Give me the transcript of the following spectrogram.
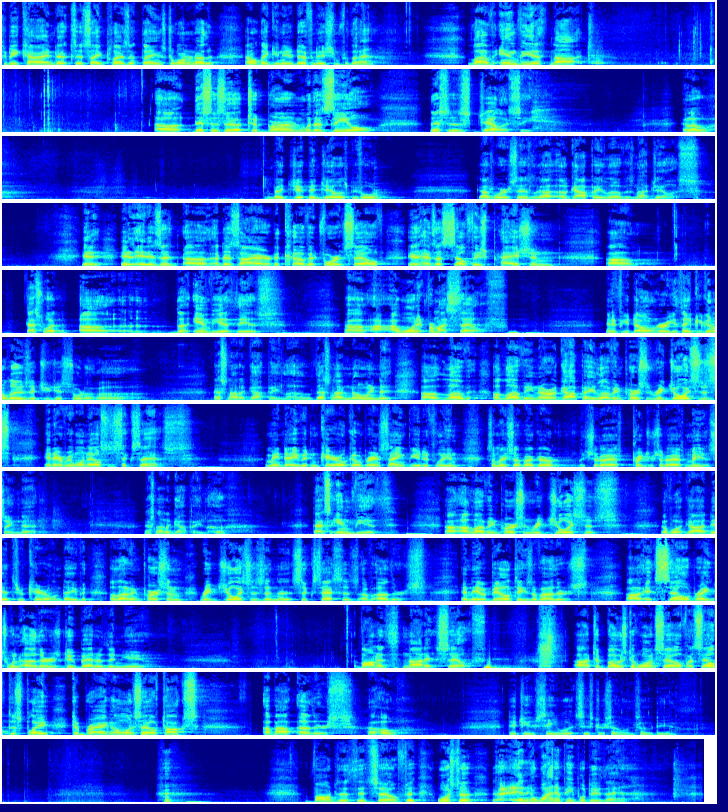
to be kind, to, to say pleasant things to one another. I don't think you need a definition for that. Love envieth not. Uh, this is a, to burn with a zeal. This is jealousy. Hello? Anybody been jealous before? God's word says agape love is not jealous. It, it, it is a, a desire to covet for itself. It has a selfish passion. Um, that's what uh, the envieth is. Uh, I, I, want it for myself. And if you don't, or you think you're going to lose it, you just sort of, uh, that's not agape love. That's not knowing that uh, love, a loving or agape loving person rejoices in everyone else's success. I mean, David and Carol come up here and sang beautifully, and somebody said back there, they should have asked, preacher should have asked me to sing that. That's not agape love. That's envieth. A loving person rejoices of what God did through Carol and David. A loving person rejoices in the successes of others and the abilities of others. Uh, it celebrates when others do better than you. Vaunteth not itself. Uh, to boast of oneself, a self display, to brag on oneself, talks about others. Uh oh. Did you see what Sister So and so did? vaunteth itself. It wants to, and why do people do that?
